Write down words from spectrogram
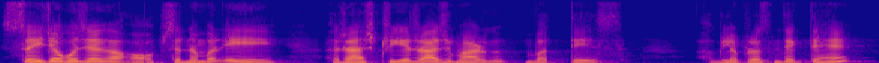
सही जवाब हो जाएगा ऑप्शन नंबर ए, राष्ट्रीय राजमार्ग बत्तीस। अगला प्रश्न देखते हैं।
